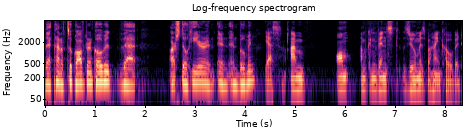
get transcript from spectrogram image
that kind of took off during COVID that are still here and and, and booming? Yes, I'm. Um, I'm convinced Zoom is behind COVID.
